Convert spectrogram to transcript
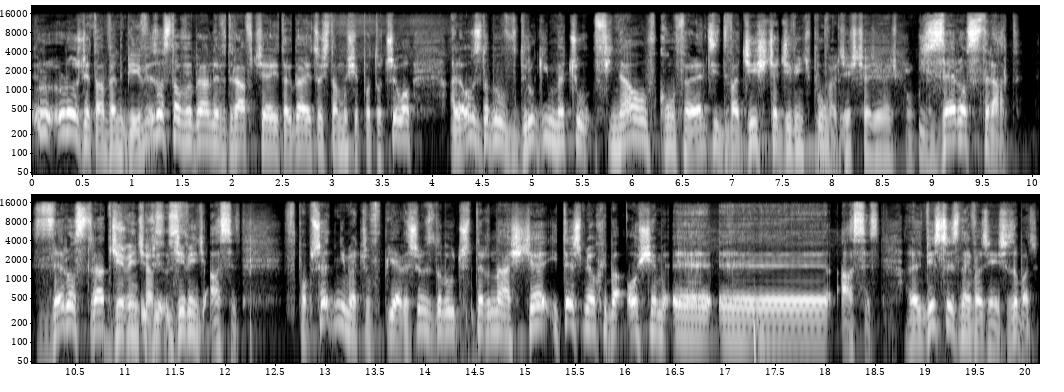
różnie tam w NBA, został wybrany w drafcie i tak dalej, coś tam mu się potoczyło, ale on zdobył w drugim meczu finału w konferencji 29 punktów. 29 punktów. I zero strat. Zero strat, 9 asyst. 9 asyst. W poprzednim meczu, w pierwszym, zdobył 14 i też miał chyba 8 e, e, asyst. Ale wiesz, co jest najważniejsze? Zobacz,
